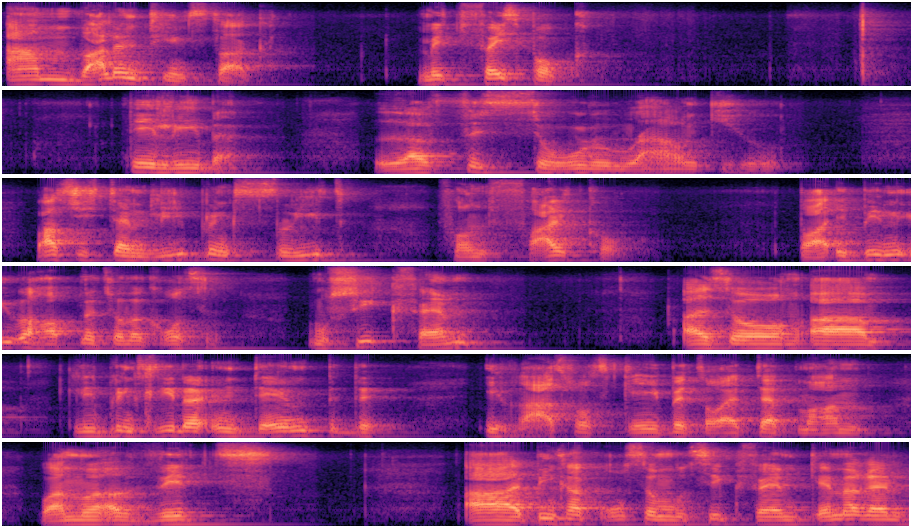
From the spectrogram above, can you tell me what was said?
Am Valentinstag. Mit Facebook. Die Liebe. Love is all around you. Was ist dein Lieblingslied von Falco. Boah, ich bin überhaupt nicht so ein großer Musikfan. Also, äh, Lieblingslieder in dem, ich weiß, was G bedeutet, Mann. War nur ein Witz. Äh, ich bin kein großer Musikfan. Generell,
